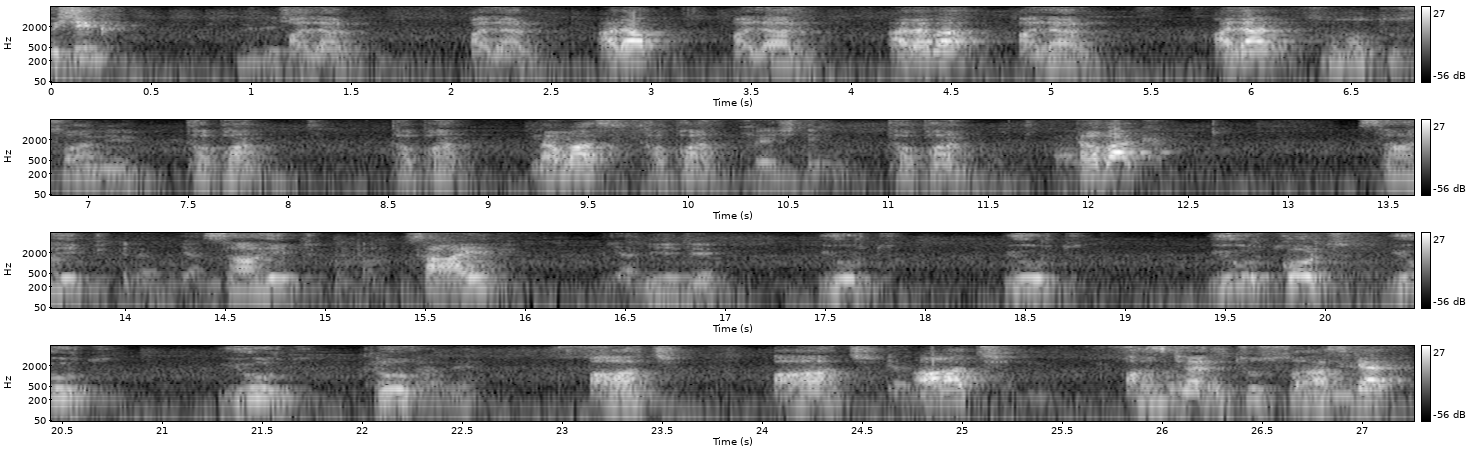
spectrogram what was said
Işık. 5. Alarm. Alarm. Arap. Alarm. Araba. Alarm. Alarm. Son 30 saniye. Tapan. Tapan. Namaz. Tapan. 5 değil mi? Tapan. Tabak. Sahip. Yani. Sahip. Sahip. yani. 7. Yurt. Yurt. Yurt. Kurt. Yurt. Yurt. Dul. Ağaç. Ağaç. Yani. Ağaç. Asker. 30 saniye. Asker.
